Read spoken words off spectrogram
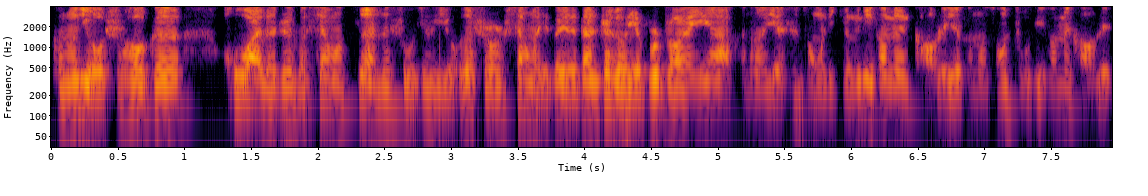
可能有时候跟户外的这个向往自然的属性，有的时候是相违背的，但这个也不是主要原因啊，可能也是从盈利方面考虑，也可能从主题方面考虑，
